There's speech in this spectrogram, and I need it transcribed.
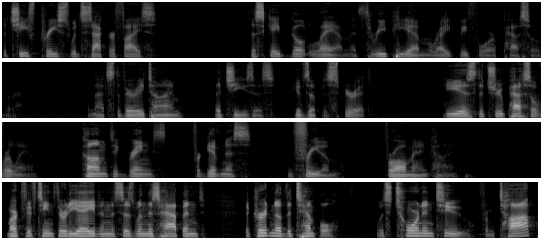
the chief priest would sacrifice the scapegoat lamb at 3 p.m., right before Passover. And that's the very time that Jesus gives up his spirit. He is the true Passover lamb, come to bring forgiveness and freedom for all mankind. Mark 15, 38, and it says, When this happened, the curtain of the temple was torn in two from top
